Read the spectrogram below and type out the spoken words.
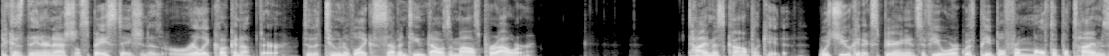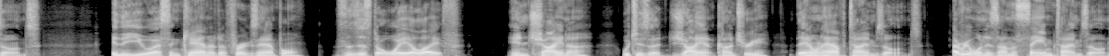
because the International Space Station is really cooking up there to the tune of like 17,000 miles per hour. Time is complicated, which you can experience if you work with people from multiple time zones. In the US and Canada, for example, this is just a way of life. In China, which is a giant country, they don't have time zones. Everyone is on the same time zone.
